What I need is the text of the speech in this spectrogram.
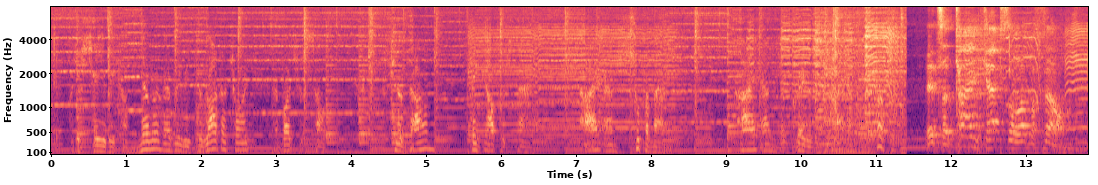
or the say you become. Never ever be derogatory about yourself. If you're down, take the upper stand. I am Superman. I am the greatest. I am perfect. It's a time capsule of a film.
